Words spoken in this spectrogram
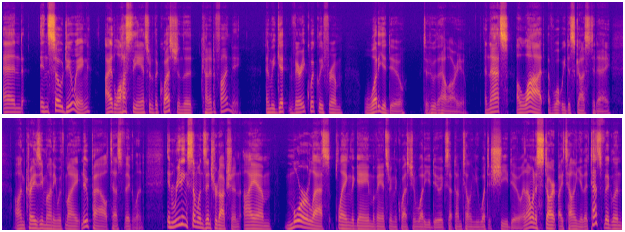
And in so doing, I had lost the answer to the question that kind of defined me. And we get very quickly from what do you do to who the hell are you? And that's a lot of what we discussed today on Crazy Money with my new pal, Tess Vigeland. In reading someone's introduction, I am more or less playing the game of answering the question, What do you do? except I'm telling you, What does she do? And I want to start by telling you that Tess Vigeland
